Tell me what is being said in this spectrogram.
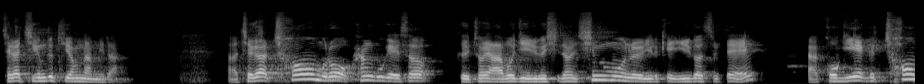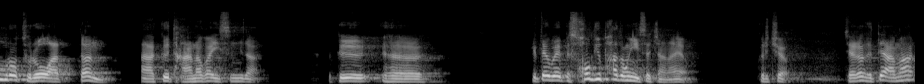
제가 지금도 기억납니다. 아, 제가 처음으로 한국에서 그 저희 아버지 읽으시던 신문을 이렇게 읽었을 때 아, 거기에 그 처음으로 들어왔던 아, 그 단어가 있습니다. 그 어, 그때 왜 그 석유 파동이 있었잖아요. 그렇죠. 제가 그때 아마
